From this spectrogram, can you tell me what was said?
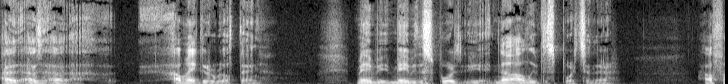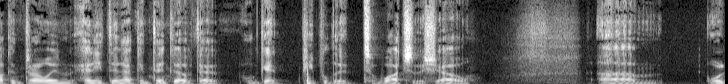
I, I, I I'll make it a real thing. Maybe maybe the sports. No, I'll leave the sports in there. I'll fucking throw in anything I can think of that will get people to, to watch the show. Um, or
